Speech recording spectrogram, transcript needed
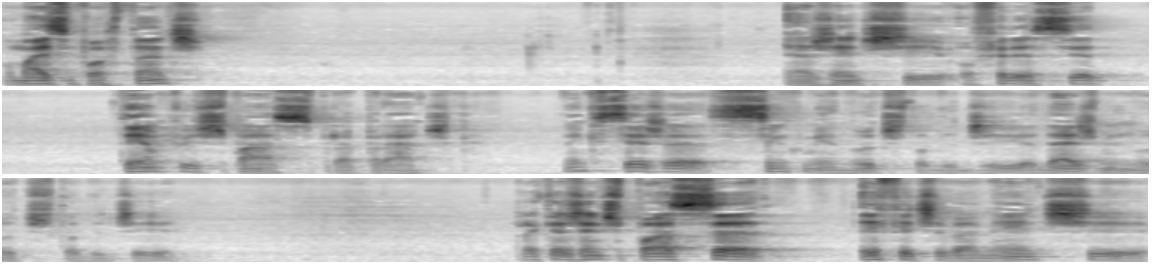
O mais importante é a gente oferecer tempo e espaço para a prática. Nem que seja cinco minutos todo dia, dez minutos todo dia, para que a gente possa efetivamente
